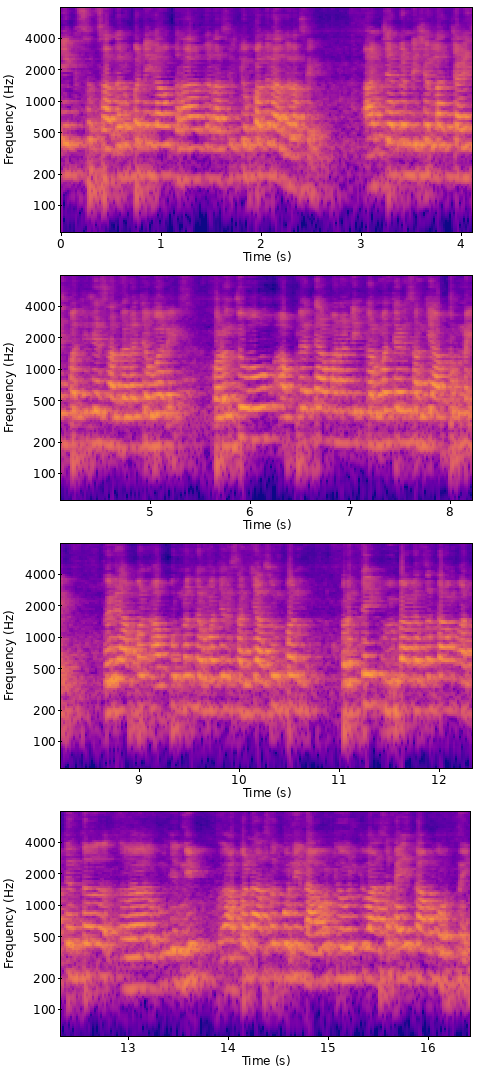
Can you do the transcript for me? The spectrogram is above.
एक स- साधारणपणे गाव दहा हजार असेल किंवा पंधरा हजार असेल. आजच्या कंडिशनला चाळीस पंचेचाळीस हजाराच्या वर आहे. परंतु आपल्या त्या मनाने कर्मचारी संख्या अपूर्ण आहे. तरी आपण अपूर्ण कर्मचारी संख्या असून पण प्रत्येक विभागाचं काम अत्यंत म्हणजे नीट आपण असं कोणी नावं ठेवून किंवा असं काही काम होत नाही.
